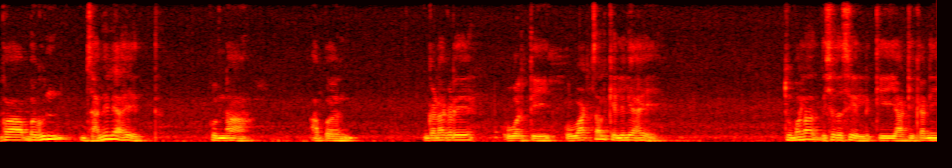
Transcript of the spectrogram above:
गुफा बघून झालेल्या आहेत. पुन्हा आपण गडाकडे वरती वाटचाल केलेली आहे. तुम्हाला दिसत असेल की या ठिकाणी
